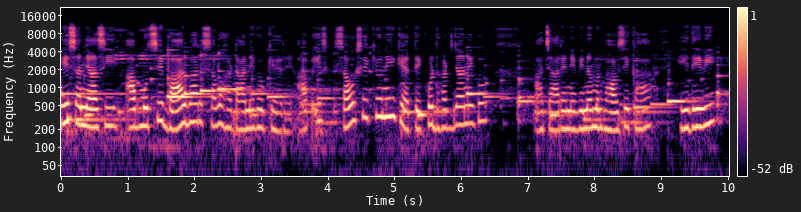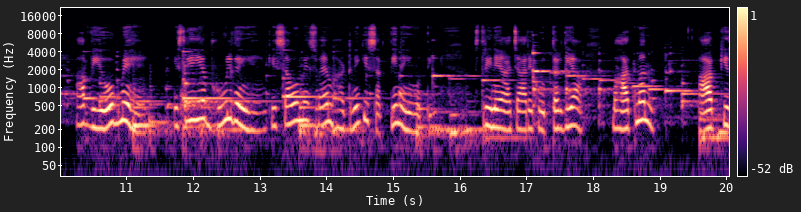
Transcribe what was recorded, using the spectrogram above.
हे सन्यासी, आप मुझसे बार बार शव हटाने को कह रहे हैं। आप इस शव से क्यों नहीं कहते? खुद हट जाने को? आचार्य ने विनम्र भाव से कहा, हे देवी, आप वियोग में हैं, इसलिए यह भूल गई हैं कि शव में स्वयं हटने की शक्ति नहीं होती। स्त्री ने आचार्य को उत्तर दिया, महात्मन, आपकी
